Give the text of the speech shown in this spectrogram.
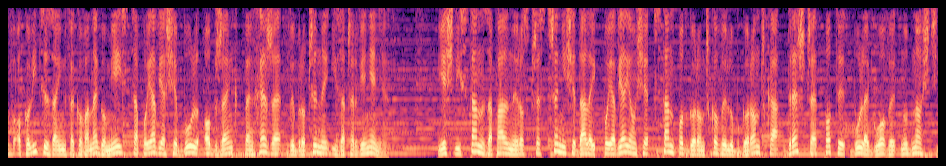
W okolicy zainfekowanego miejsca pojawia się ból, obrzęk, pęcherze, wybroczyny i zaczerwienienie. Jeśli stan zapalny rozprzestrzeni się dalej, pojawiają się stan podgorączkowy lub gorączka, dreszcze, poty, bóle głowy, nudności.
